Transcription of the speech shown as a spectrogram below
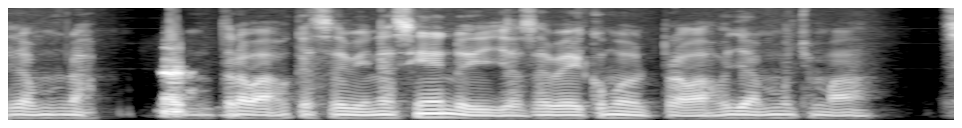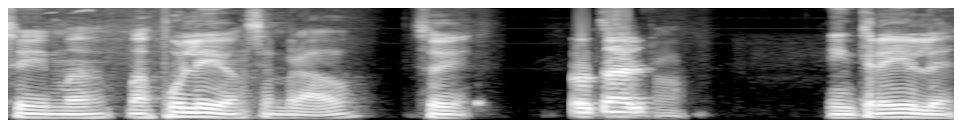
de una- un trabajo que se viene haciendo y ya se ve como el trabajo ya mucho más, Sí, más, más pulido. más sembrado. Sí. Total. Increíble.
